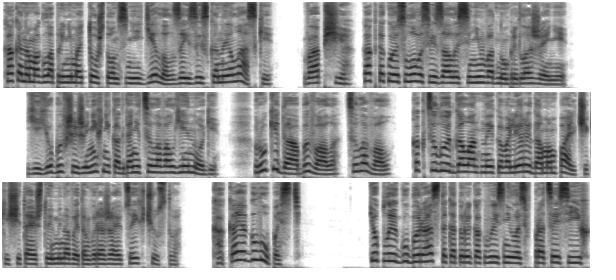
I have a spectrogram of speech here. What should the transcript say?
как она могла принимать то, что он с ней делал, за изысканные ласки. Вообще, как такое слово связалось с ним в одном предложении? Ее бывший жених никогда не целовал ей ноги. Руки, да, бывало, целовал. Как целуют галантные кавалеры дамам пальчики, считая, что именно в этом выражаются их чувства. Какая глупость! Теплые губы Раста, который, как выяснилось в процессе их...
